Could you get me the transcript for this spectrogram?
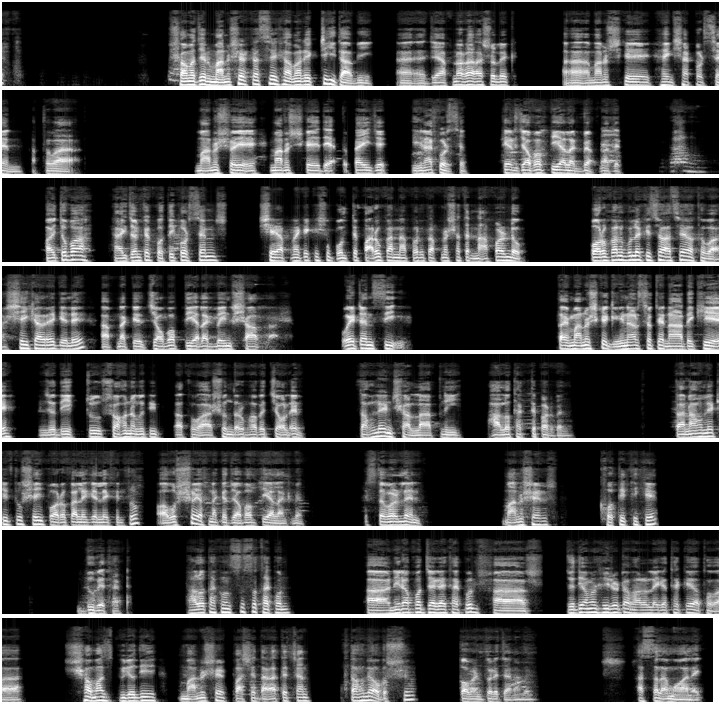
সমাজের মানুষের কাছে আমার একটি দাবি যে আপনারা আসলে মানুষকে হিংসা করছেন অথবা মানুষ হয়ে মানুষকে এতটাই যে ঘৃণা করছেন এর জবাব দেওয়া লাগবে আপনাদের। হয়তোবা একজনকে ক্ষতি করছেন, সে আপনাকে কিছু বলতে পারুক আর না পারুক, আপনার সাথে না পারলেও পরকাল বলে কিছু আছে অথবা সেই কালে গেলে আপনাকে জবাব দিয়া লাগবে ইনশাআল্লাহ। ওয়েট অ্যান্ড সি তাই মানুষকে ঘৃণার চোখে না দেখিয়ে যদি একটু সহানুভূতি অথবা সুন্দরভাবে চলেন তাহলে ইনশাল্লাহ আপনি ভালো থাকতে পারবেন। তা না হলে কিন্তু সেই পরকালে গেলে কিন্তু অবশ্যই আপনাকে জবাব দেওয়া লাগবে। বুঝতে পারলেন? মানুষের ক্ষতি থেকে দূরে থাক। ভালো থাকুন, সুস্থ থাকুন নিরাপদ জায়গায় থাকুন। আর যদি আমার ভিডিওটা ভালো লেগে থাকে অথবা সমাজ বিরোধী মানুষের পাশে দাঁড়াতে চান, তাহলে অবশ্যই কমেন্ট করে জানাবেন। আসসালামু আলাইকুম।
